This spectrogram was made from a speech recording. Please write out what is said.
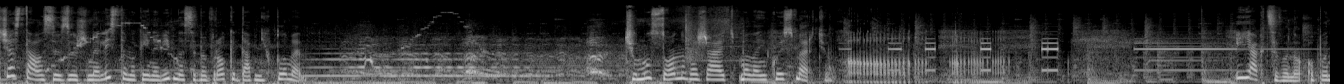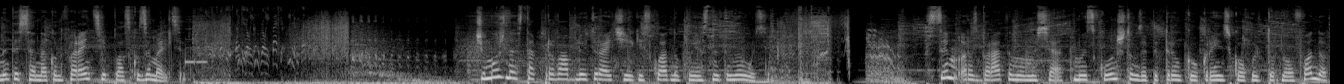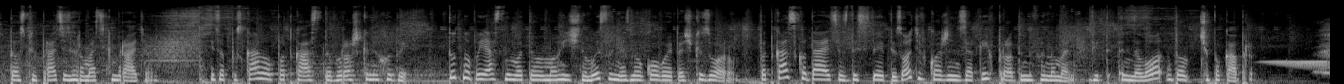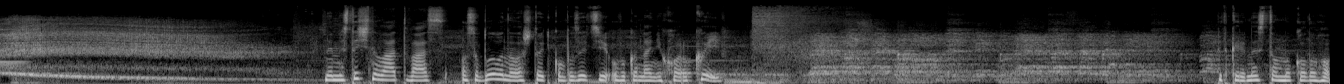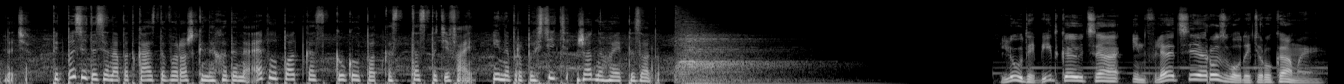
Що сталося з журналістом, який навів на себе броки давніх племен? Чому сон вважають маленькою смертю? І як це воно опинитися на конференції пласкоземельців? Чому ж нас так приваблюють речі, які складно пояснити науці? Розбиратимемося ми з Кунштом за підтримки Українського культурного фонду та у співпраці з громадським радіо. І запускаємо подкаст «До ворожки не ходи. Тут ми пояснюватимемо магічне мислення з наукової точки зору. Подкаст складається з 10 епізодів, кожен з яких про один феномен від НЛО до Чупакабри. На містичний лад вас особливо налаштують композиції у виконанні хору Київ. Під керівництвом Миколи Говдича. Підписуйтеся на подкаст до ворожки не ходи на Apple Podcast, Google Podcast та Spotify. І не пропустіть жодного епізоду. Люди бідкаються, інфляція розводить руками.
